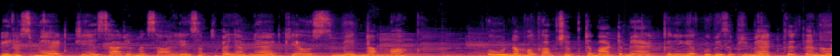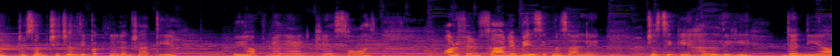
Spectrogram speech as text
फिर उसमें ऐड किया सारे मसाले। सबसे पहले हमने ऐड किया उसमें नमक। तो नमक आप जब टमाटर में ऐड करेंगे, या कोई भी सब्ज़ी में ऐड करते हैं ना तो सब्ज़ी जल्दी पकने लग जाती है। तो यहाँ पे मैंने ऐड किया सॉस। और फिर सारे बेसिक मसाले, जैसे कि हल्दी, धनिया,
